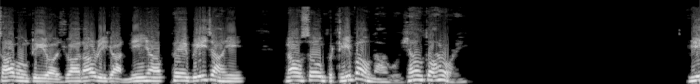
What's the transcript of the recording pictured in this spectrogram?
စားပုံတီးတော့ရွာသားတွေကနေရာဖယ်ပေးကြရင်နောက်ဆုံးပတင်းပေါင်သားကိုရောက်သွားတော့တယ်မြေ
